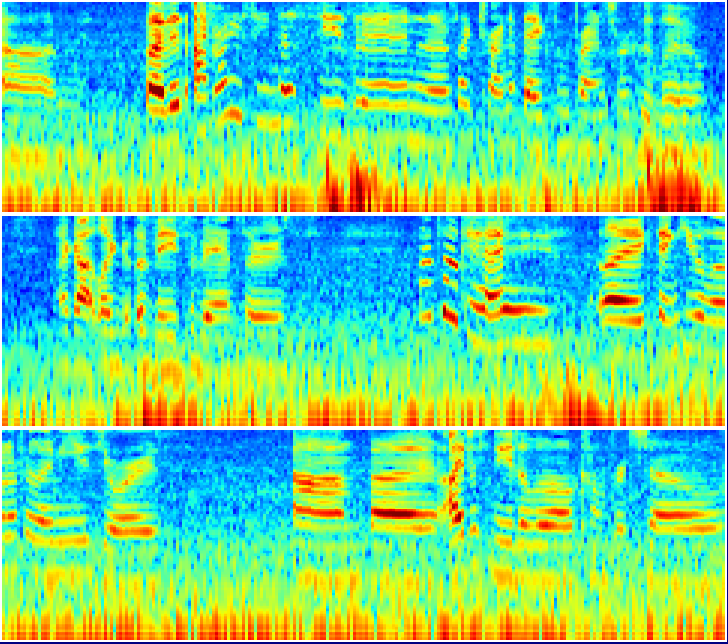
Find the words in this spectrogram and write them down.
Um, but I've, I've already seen this season, and I was like trying to beg some friends for Hulu. I got like evasive answers. That's okay. Like, thank you, Alona, for letting me use yours. Um, but I just need a little comfort show.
